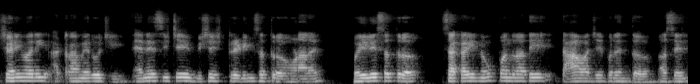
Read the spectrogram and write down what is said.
शनिवारी अठरा मे रोजी NSE चे विशेष ट्रेडिंग सत्र होणार आहे. पहिले सत्र सकाळी नऊ पंधरा ते दहा वाजेपर्यंत असेल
